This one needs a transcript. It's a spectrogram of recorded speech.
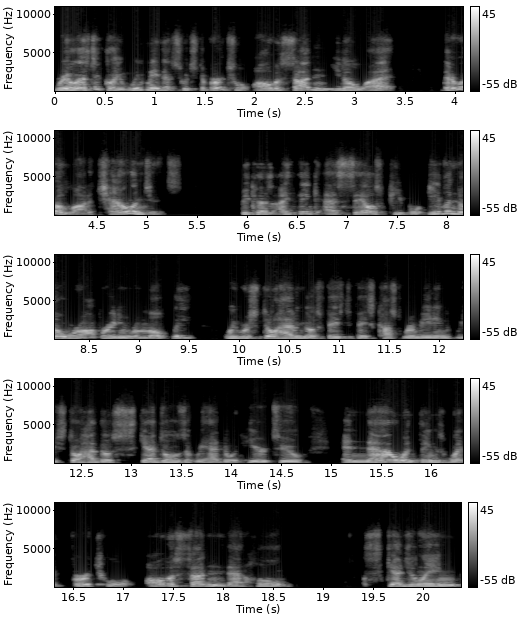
Realistically we made that switch to virtual. All of a sudden you know what? There were a lot of challenges because i think as salespeople even though we're operating remotely we were still having those face-to-face customer meetings. We still had those schedules that we had to adhere to. And now when things went virtual all of a sudden that whole scheduling,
